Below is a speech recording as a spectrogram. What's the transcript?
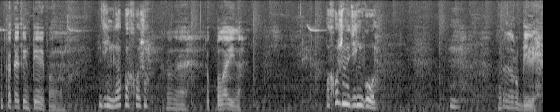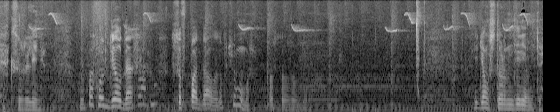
Вот какая-то империя, по-моему. Деньга похоже. Ну да, только половина. Похоже на деньгу разрубили, к сожалению. Ну, по ходу дела, да, совпадало. Ну, почему, может, просто разрубили? Идем в сторону деревни той.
